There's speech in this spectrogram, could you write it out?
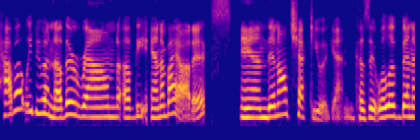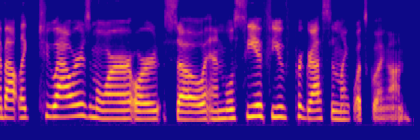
"How about we do another round of the antibiotics and then I'll check you again because it will have been about like 2 hours more or so and we'll see if you've progressed and like what's going on."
